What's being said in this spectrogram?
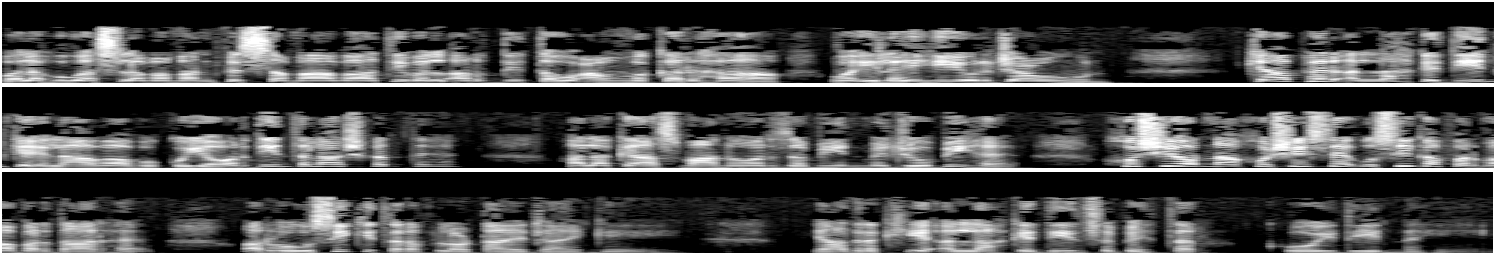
و لہو اسلم من فی السماوات والارض طوعا و کرہا و الیہ یرجعون۔ کیا پھر اللہ کے دین کے علاوہ وہ کوئی اور دین تلاش کرتے ہیں؟ حالانکہ آسمانوں اور زمین میں جو بھی ہے، خوشی اور ناخوشی سے اسی کا فرما بردار ہے اور وہ اسی کی طرف لوٹائے جائیں گے۔ یاد رکھیے، اللہ کے دین سے بہتر کوئی دین نہیں۔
